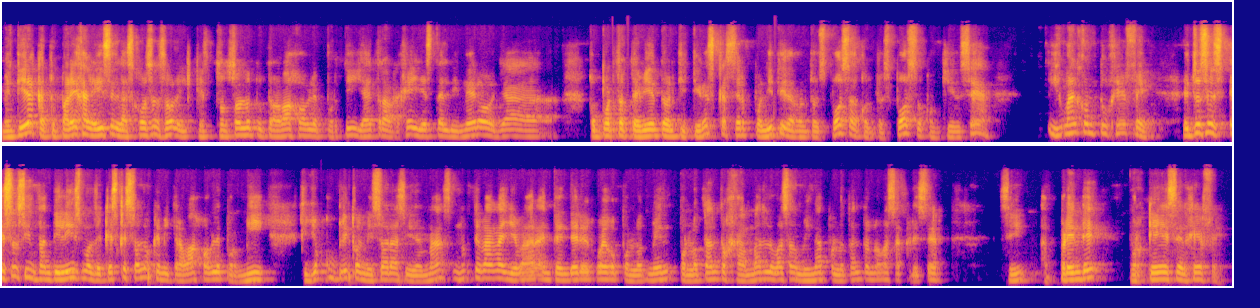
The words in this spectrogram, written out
Mentira que a tu pareja le dicen las cosas solo y que solo tu trabajo hable por ti. Ya trabajé, ya está el dinero, ya compórtate bien todo el que tienes que hacer política con tu esposa, con tu esposo, con quien sea. Igual con tu jefe. Entonces, esos infantilismos de que es que solo que mi trabajo hable por mí, que yo cumplí con mis horas y demás, no te van a llevar a entender el juego, por lo, por lo tanto, jamás lo vas a dominar, por lo tanto, no vas a crecer. ¿sí? Aprende por qué es el jefe,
